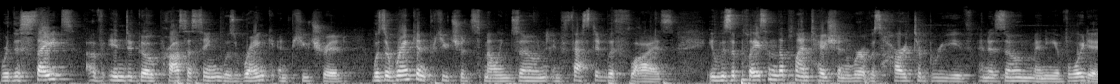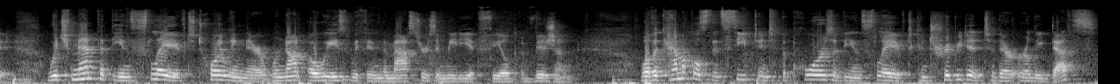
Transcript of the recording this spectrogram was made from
where the site of indigo processing was rank and putrid, was a rank and putrid smelling zone infested with flies. It was a place in the plantation where it was hard to breathe and a zone many avoided, which meant that the enslaved toiling there were not always within the master's immediate field of vision. While the chemicals that seeped into the pores of the enslaved contributed to their early deaths,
